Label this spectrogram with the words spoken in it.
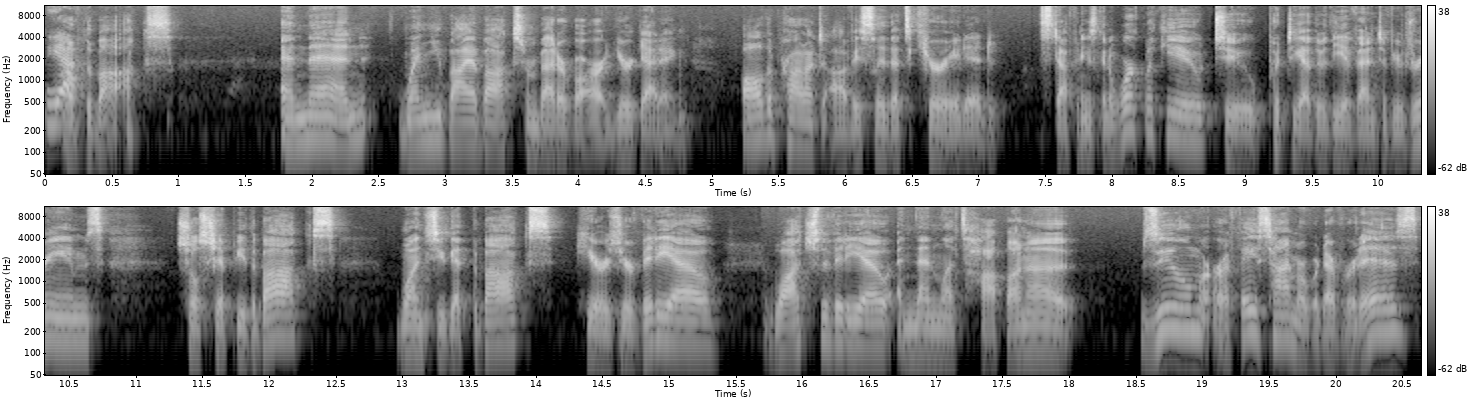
Yeah. of the box. And then when you buy a box from Better Bar, you're getting all the product, obviously, that's curated. Stephanie's going to work with you to put together the event of your dreams. She'll ship you the box. Once you get the box, here's your video. Watch the video, and then let's hop on a Zoom or a FaceTime or whatever it is.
